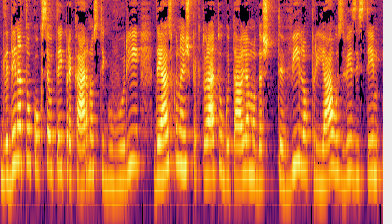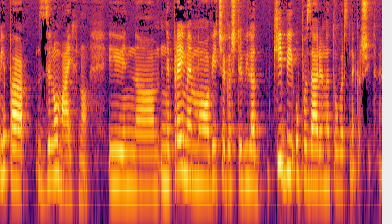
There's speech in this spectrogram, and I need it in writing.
Glede na to, koliko se v tej prekarnosti govori, dejansko na inšpektoratu ugotavljamo, da število prijav v zvezi s tem je pa zelo majhno in uh, ne prejmemo večjega števila, ki bi upozarjali na to vrstne kršitve.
